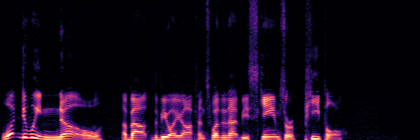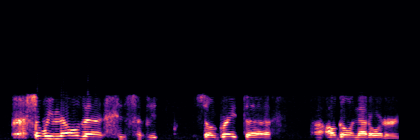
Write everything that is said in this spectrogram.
what do we know about the BYU offense, whether that be schemes or people? We know that. So great. Uh, I'll go in that order.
